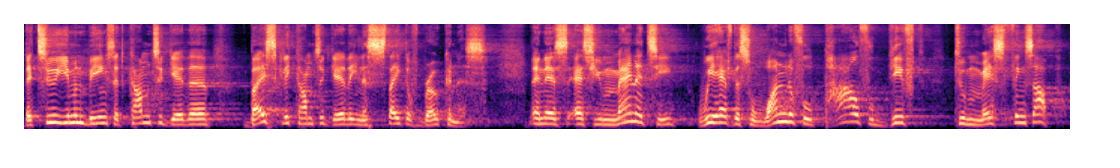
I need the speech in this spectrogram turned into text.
That two human beings that come together basically come together in a state of brokenness. And as, as humanity, we have this wonderful, powerful gift to mess things up.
